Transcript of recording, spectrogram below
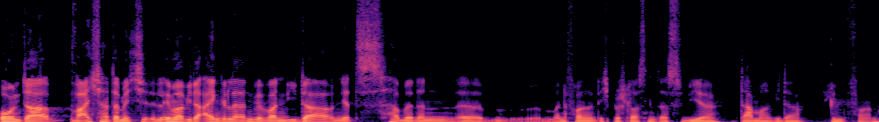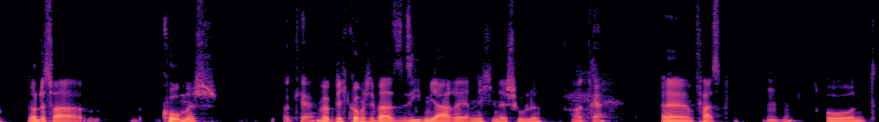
Und da war ich, hat er mich immer wieder eingeladen, wir waren nie da und jetzt haben wir dann, äh, meine Freundin und ich beschlossen, dass wir da mal wieder hinfahren. Und das war komisch, Okay, wirklich komisch. Ich war sieben Jahre nicht in der Schule. Okay. Äh, fast. Mhm. Und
